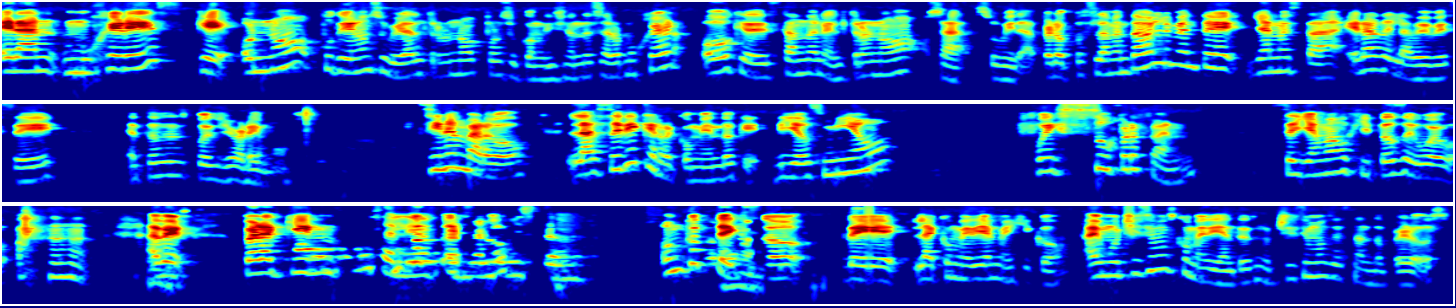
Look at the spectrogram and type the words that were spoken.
eran mujeres que o no pudieron subir al trono por su condición de ser mujer o que estando en el trono, o sea, su vida. Pero pues lamentablemente ya no está, era de la BBC, entonces pues lloremos. Sin embargo, la serie que recomiendo que, Dios mío, fui súper fan, se llama Ojitos de Huevo. A ver, para quien... salió? Un contexto de la comedia en México. Hay muchísimos comediantes, muchísimos estandoperos.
